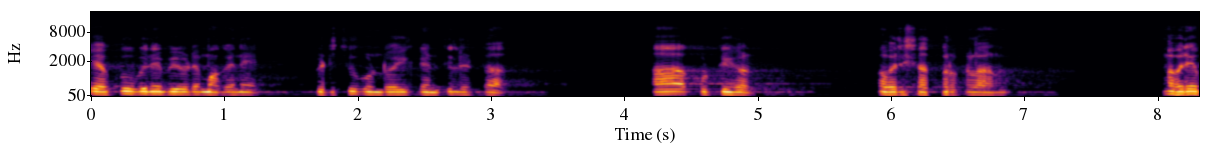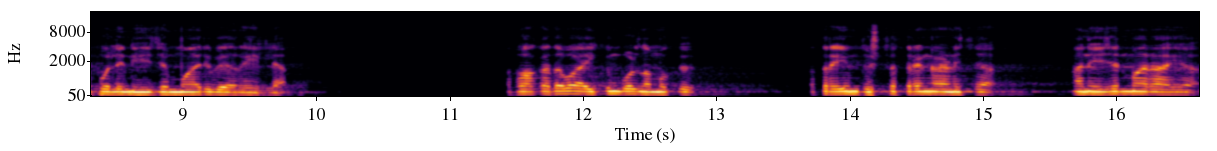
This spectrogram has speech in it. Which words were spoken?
യാക്കൂബ് നബിയുടെ മകനെ പിടിച്ചു കൊണ്ടുപോയി കിണറ്റിലിട്ട ആ കുട്ടികൾ അവർ ശത്രുക്കളാണ്. അവരെ പോലെ നീചന്മാർ വേറെയില്ല. അപ്പോൾ ആ കഥ വായിക്കുമ്പോൾ നമുക്ക് അത്രയും ദുഷ്ടത്തരം കാണിച്ച ആ നീചന്മാരായ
